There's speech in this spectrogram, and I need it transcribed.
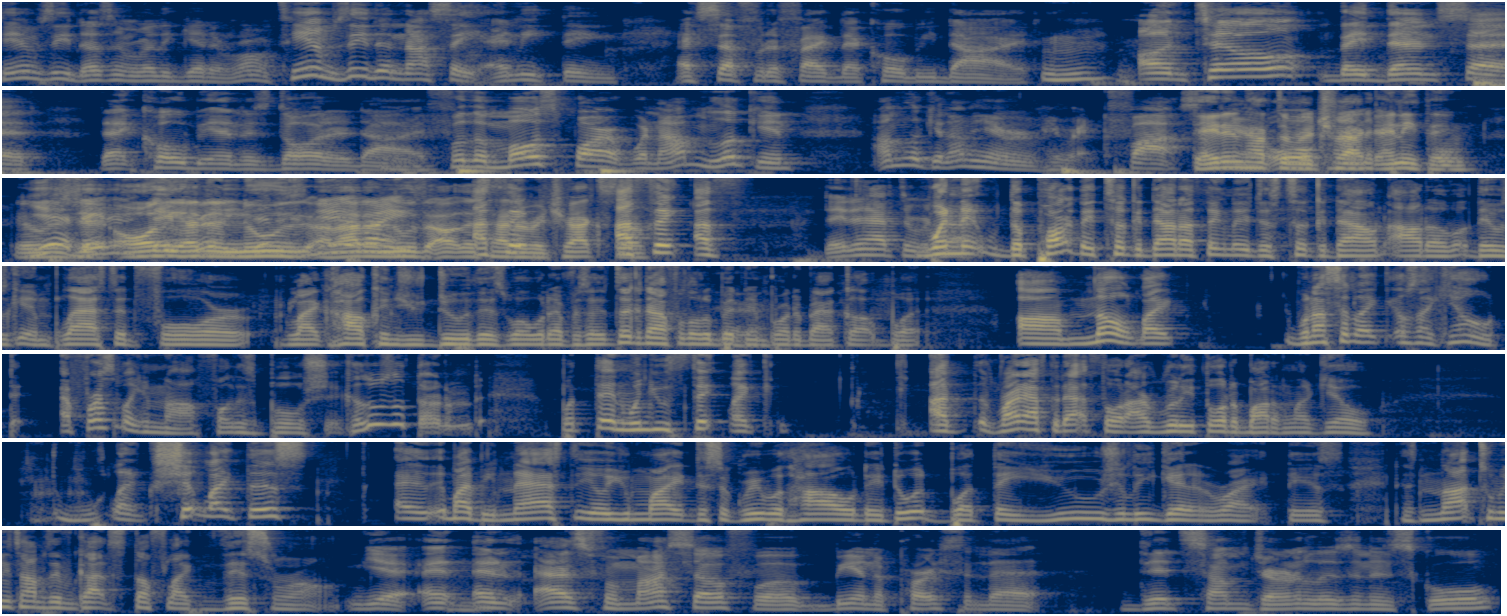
TMZ doesn't really get it wrong. TMZ did not say anything except for the fact that Kobe died until they then said that Kobe and his daughter died. For the most part, when I'm looking, I'm looking, I'm hearing Rick Fox. They I'm didn't have to retract kind of anything. people. It was Yeah, just all the other really news. didn't. A lot like, of news outlets I had think to retract stuff. I think I, They didn't have to. when they, the part they took it down, I think they just took it down out of they was getting blasted for like how can you do this, well whatever. So they took it down for a little bit and then brought it back up. But um no, like when I said like it was like yo, th- at first I'm like nah, fuck this bullshit because it was a third. But then when you think like, I right after that thought, I really thought about it like yo, like shit like this. eh, It might be nasty, or you might disagree with how they do it, but they usually get it right. There's there's not too many times they've got stuff like this wrong. Yeah, and, and as for myself, for being a person that did some journalism in school,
